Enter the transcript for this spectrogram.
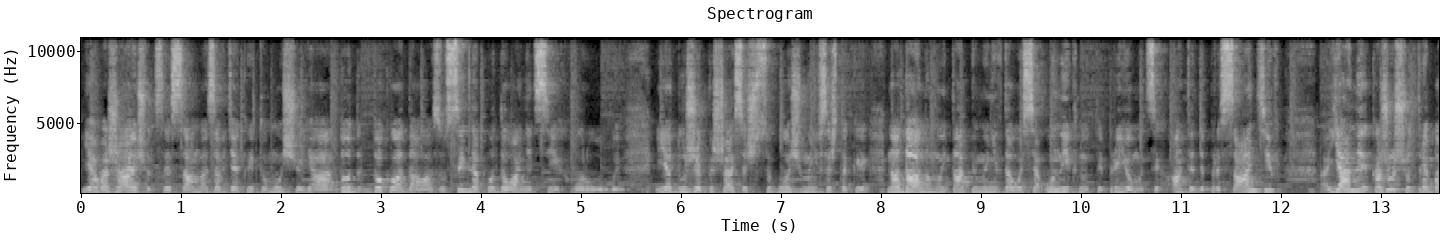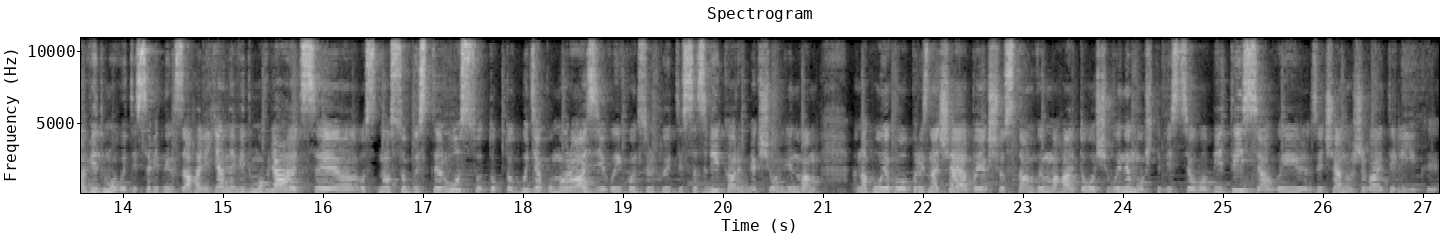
Я вважаю, що це саме завдяки тому, що я докладала зусиль для подолання цієї хвороби. І я дуже пишаюся собою, що мені все ж таки на даному етапі мені вдалося уникнути прийому цих антидепресантів. Я не кажу, що треба відмовитися від них взагалі. Я не відмовляю це на особистий розсуд. Тобто, в будь-якому разі ви консультуєтеся з лікарем, якщо він вам наполегливо призначає, або якщо стан вимагає того, що ви не можете без цього обійтися, ви звичайно вживаєте ліки.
